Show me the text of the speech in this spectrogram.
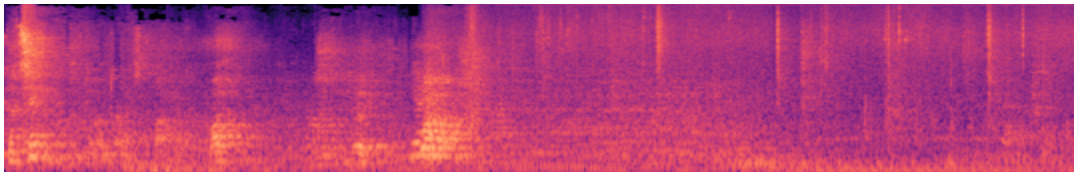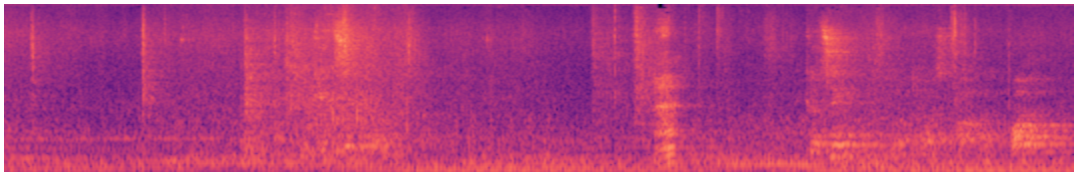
Cazzo è portato dalla spalla? Qua. Qua. Eh? Cazzo è portato dalla spalla? Qua.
